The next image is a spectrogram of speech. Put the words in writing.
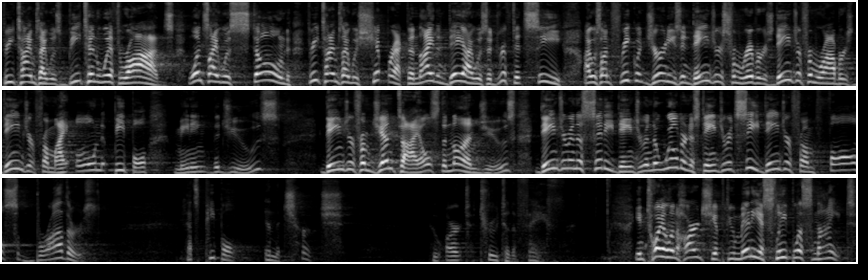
Three times I was beaten with rods. Once I was stoned. Three times I was shipwrecked. The night and day I was adrift at sea. I was on frequent journeys in dangers from rivers, danger from robbers, danger from my own people, meaning the Jews danger from Gentiles, the non Jews, danger in the city, danger in the wilderness, danger at sea, danger from false brothers. That's people in the church who aren't true to the faith. In toil and hardship through many a sleepless night,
